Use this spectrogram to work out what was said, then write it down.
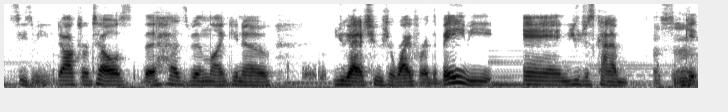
excuse me, doctor tells the husband like, you know, you got to choose your wife or the baby, and you just kind of. Get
